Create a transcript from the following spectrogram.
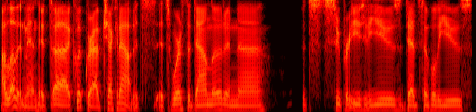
I love it, man. It uh, ClipGrab. Check it out. It's it's worth the download and uh, it's super easy to use, dead simple to use.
